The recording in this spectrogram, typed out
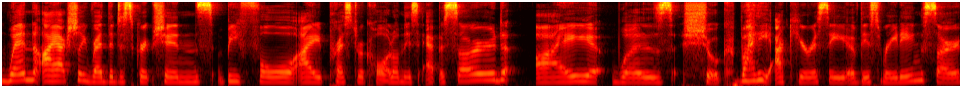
when I actually read the descriptions before I pressed record on this episode, I was shook by the accuracy of this reading. So,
